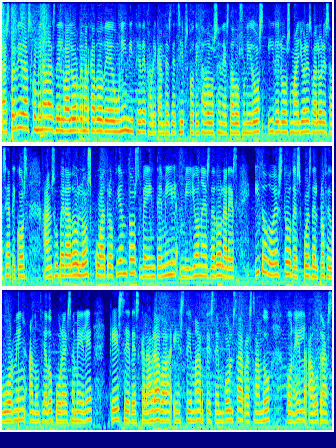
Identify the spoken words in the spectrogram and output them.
Las pérdidas combinadas del valor de mercado de un índice de fabricantes de chips cotizados en Estados Unidos y de los mayores valores asiáticos han superado los 420.000 millones de dólares. Y todo esto después del profit warning anunciado por ASML que se descalabraba este martes en bolsa, arrastrando con él a otras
